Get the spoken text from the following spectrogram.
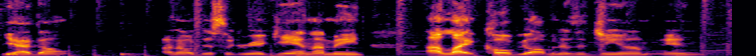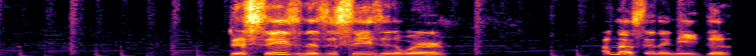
Yeah, I don't I don't disagree again. I mean, I like Koby Altman as a GM and this season is a season where I'm not saying they need to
